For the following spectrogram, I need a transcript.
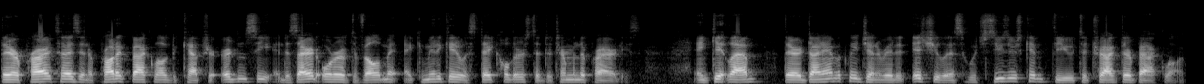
They are prioritized in a product backlog to capture urgency and desired order of development and communicated with stakeholders to determine the priorities. In GitLab, there are dynamically generated issue lists which users can view to track their backlog.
